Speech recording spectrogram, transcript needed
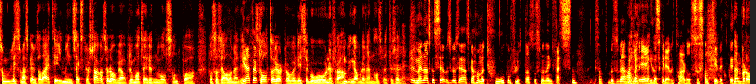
som liksom er skrevet av deg, til min 60-årsdag, og så lover jeg å promotere den voldsomt på, på sosiale medier. Greit, Stolt og rørt over disse gode ordene fra min gamle venn Hans Petter Sjøli. Men jeg skal, se, skal se, jeg skal, ha med to konvolutter, sånn som den festen. Men så skal jeg ha med en egenskrevet tale også samtidig. Den blå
